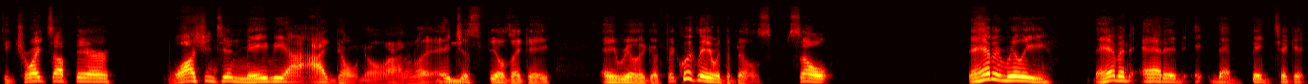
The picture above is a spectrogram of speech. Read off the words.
Detroit's up there. Washington, maybe. I, I don't know. I don't know. It Mhm. just feels like a a really good fit. Quickly here with the Bills. So they haven't really they haven't added that big ticket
